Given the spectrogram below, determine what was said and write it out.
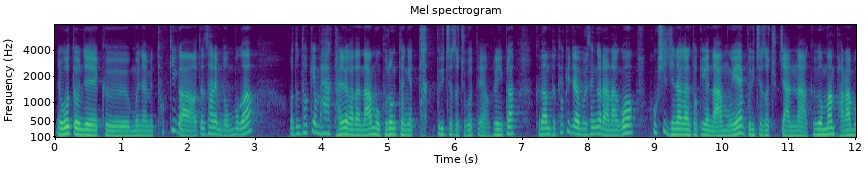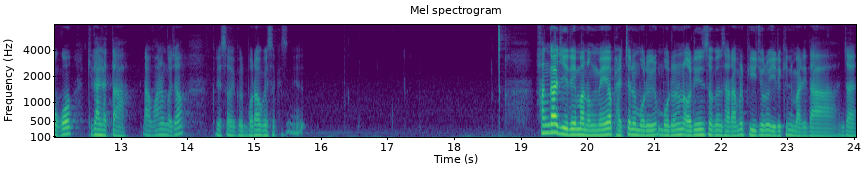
이것도 이제 그 뭐냐면 토끼가 어떤 사람이 농부가 어떤 토끼가 막 달려가다 나무 구렁텅이에 탁 부딪혀서 죽었대요. 그러니까 그 다음부터 토끼 잡을 생각을 안 하고 혹시 지나가는 토끼가 나무에 부딪혀서 죽지 않나 그것만 바라보고 기다렸다 라고 하는 거죠. 그래서 이걸 뭐라고 해석했어요? 한 가지 일에만 얽매여 발전을 모르, 는 어린 석은 사람을 비유로 일으키는 말이다. 이제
